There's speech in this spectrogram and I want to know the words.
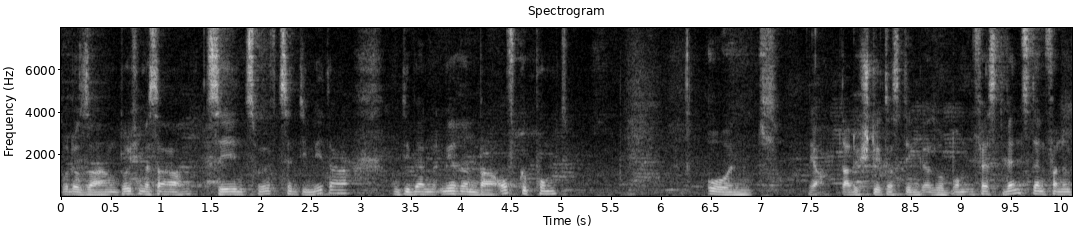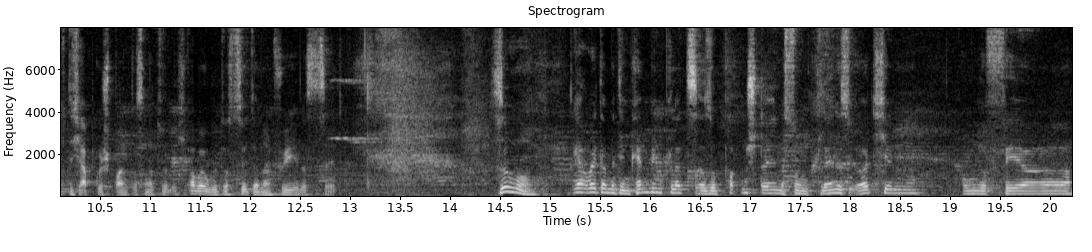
würde sagen Durchmesser 10, 12 Zentimeter und die werden mit mehreren Bar aufgepumpt. Und ja, dadurch steht das Ding also bombenfest, wenn es denn vernünftig abgespannt ist natürlich. Aber gut, das zählt dann für jedes Zelt. So, ja, weiter mit dem Campingplatz. Also Pottenstein ist so ein kleines Örtchen, ungefähr,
